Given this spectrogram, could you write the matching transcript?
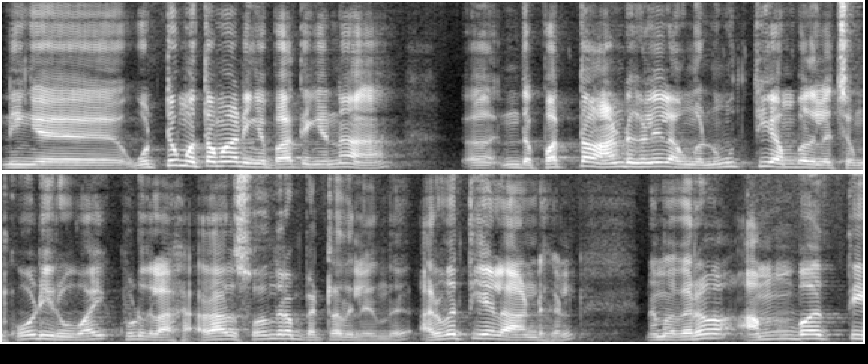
நீங்கள் ஒட்டு மொத்தமாக நீங்கள் பார்த்தீங்கன்னா இந்த பத்து ஆண்டுகளில் அவங்க நூற்றி ஐம்பது லட்சம் கோடி ரூபாய் கூடுதலாக அதாவது சுதந்திரம் பெற்றதிலிருந்து அறுபத்தி ஏழு ஆண்டுகள் நம்ம வெறும் ஐம்பத்தி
